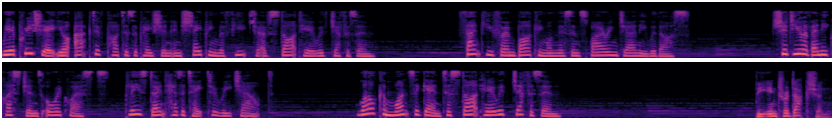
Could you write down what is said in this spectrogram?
We appreciate your active participation in shaping the future of Start Here with Jefferson. Thank you for embarking on this inspiring journey with us. Should you have any questions or requests, please don't hesitate to reach out. Welcome once again to Start Here with Jefferson. The introduction.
